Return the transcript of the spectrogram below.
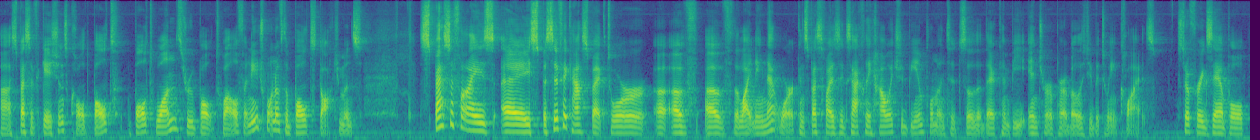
uh, specifications called BOLT, BOLT 1 through BOLT 12. And each one of the BOLT documents specifies a specific aspect or uh, of, of the Lightning Network and specifies exactly how it should be implemented so that there can be interoperability between clients. So for example,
